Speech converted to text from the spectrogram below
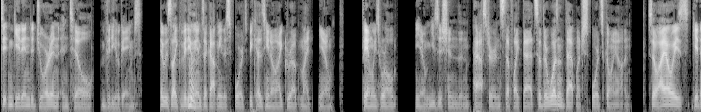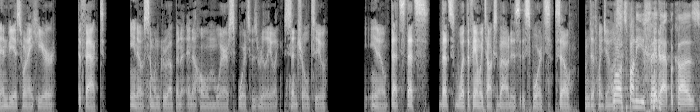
didn't get into Jordan until video games. It was like video games that got me into sports because you know I grew up my you know families were all you know musicians and pastor and stuff like that, so there wasn't that much sports going on. So I always get envious when I hear the fact, you know, someone grew up in a in a home where sports was really like central to, you know, that's that's that's what the family talks about is is sports. So I'm definitely jealous. Well, it's funny you say that because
